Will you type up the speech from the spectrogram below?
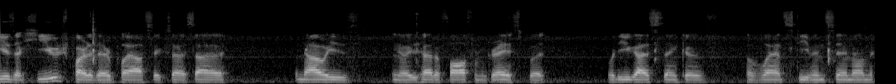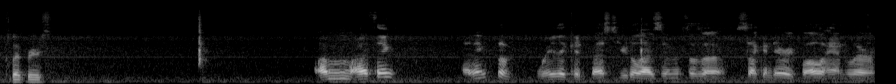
he was a huge part of their playoff success. Uh, now he's you know he's had a fall from grace. But what do you guys think of of Lance Stephenson on the Clippers? Um, I think, I think the way they could best utilize him is as a secondary ball handler,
